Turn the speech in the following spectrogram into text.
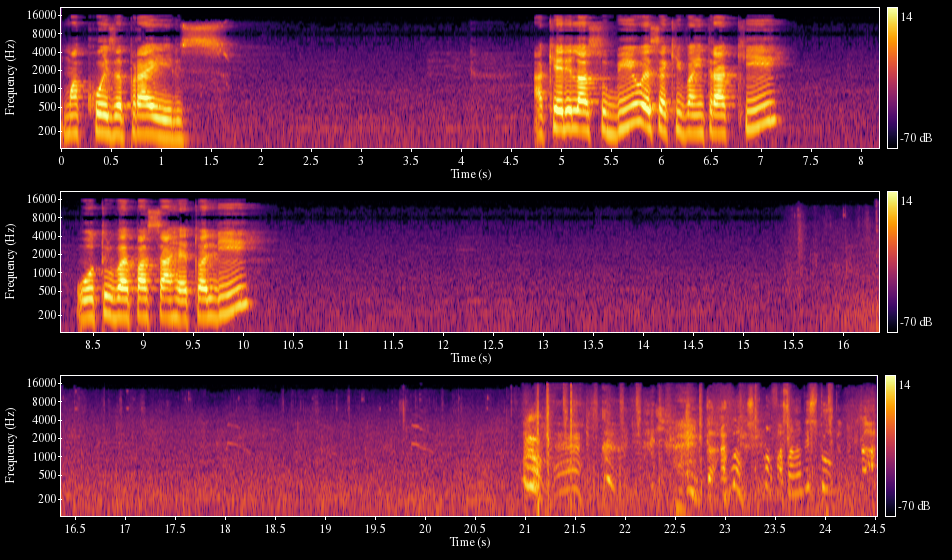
uma coisa pra eles. Aquele lá subiu, esse aqui vai entrar aqui. O outro vai passar reto ali. Cara, vamos, não faça nada estúpido. Tá?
